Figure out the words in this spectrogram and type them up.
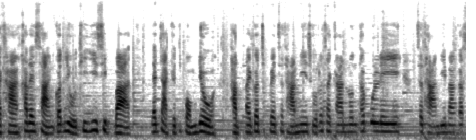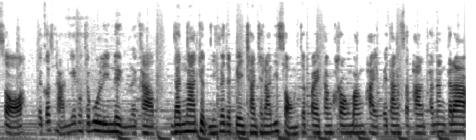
ราคาค่าโดยสารก็จะอยู่ที่ 20 บาท และจากจุดที่ผมอยู่ ถัดไปก็จะเป็นสถานีศูนย์ราชการนนทบุรี สถานีบางกะสอแล้วก็สถานีกนนทบุรีหนึ่งเลยครับ ด้านหน้าจุดนี้ก็จะเป็นชานชาลาที่ 2 จะไปทางคลองบางไผ่ไปทางสะพานพระนั่งเกล้า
